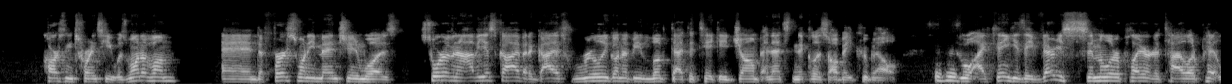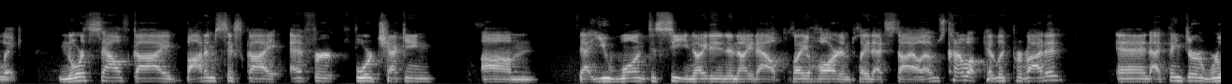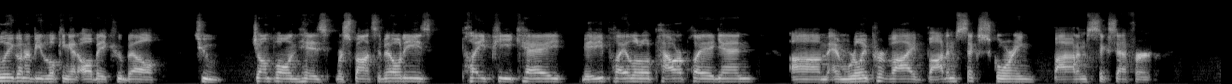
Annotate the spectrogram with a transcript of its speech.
Carsen Twarynski was one of them. And the first one he mentioned was sort of an obvious guy, but a guy that's really going to be looked at to take a jump, and that's Nicholas Aube-Kubel, mm-hmm. who I think is a very similar player to Tyler Pitlick north south guy, bottom six guy, effort, forechecking um, that you want to see night in and night out, play hard and play that style. That was kind of what Pitlick provided. And I think they're really going to be looking at Aube-Kubel to jump on his responsibilities, play PK, maybe play a little power play again, um, and really provide bottom six scoring, bottom six effort.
